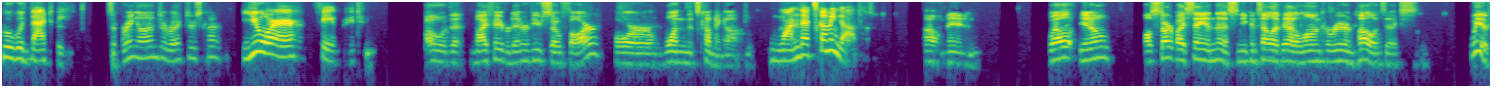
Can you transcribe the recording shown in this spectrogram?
who would that be? To bring on director's cut. Your favorite. Oh, that my favorite interview so far, or one that's coming up. One that's coming up. Oh man. Well, you know, I'll start by saying this, and you can tell I've had a long career in politics. We have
